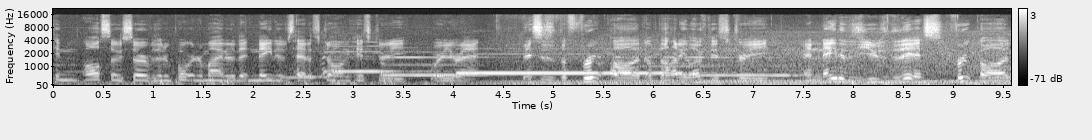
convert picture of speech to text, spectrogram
can also serve as an important reminder that natives had a strong history where you're at. This is the fruit pod of the honey locust tree, and natives used this fruit pod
